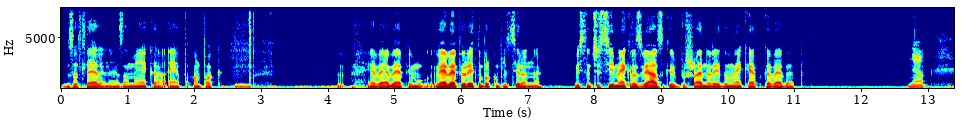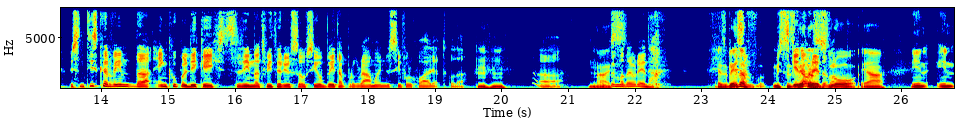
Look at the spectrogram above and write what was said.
za tlele, ne, za meka app, ampak je web app je, web app je verjetno bolj kompliciran. Ne. Mislim, če si mek razvijalec, ker boš šaj naredil mek app, ka web app. Ja. Mislim, tisto, kar vem, da en kup ljudi, ki jih sledim na Twitterju, so vsi v beta programu in vsi full hvalijo. Mm -hmm. uh, nice. Vemo, da je v redu. Je zgleda, mislim, mislim zgleda, zgleda redu, no. zelo. No? Ja. In, in,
